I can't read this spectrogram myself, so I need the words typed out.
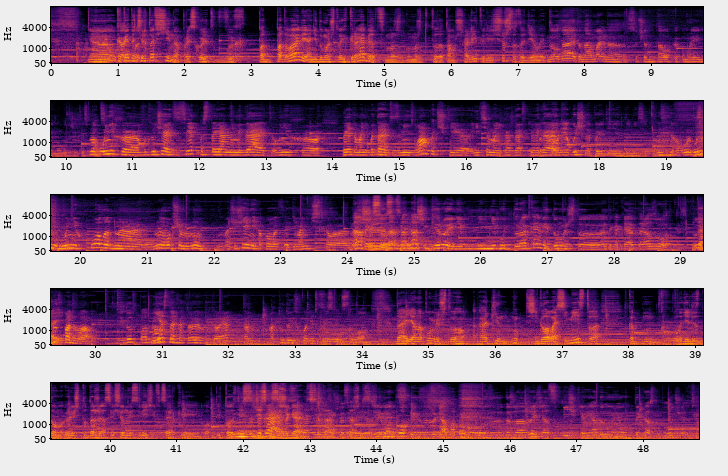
Э, Ну, как Какая-то бы- чертовщина происходит в их под- подвале, они думают, что их грабят, может, может кто-то там шалит или еще что-то делает. Ну да, это нормально с учетом того, в каком районе могут жить Ну, испанцы. у них э, выключается свет, постоянно мигает, у них э, при этом они пытаются заменить лампочки, и все равно они каждый раз Это перегорают. вполне обычное поведение для мексиканцев. У них холодно, ну, в общем, ну, ощущение какого-то демонического Наши, на- наши герои, не, не, не будь дураками, думают, что это какая-то разводка. И Да, идут и- в подвал. Идут в подвал. Место, которое, вот говорят, там оттуда исходит зло. Зло. Да, я напомню, что один, ну, точнее, глава семейства, ну, владелец дома, говорит, что даже освещенные свечи в церкви, вот и то Не здесь, здесь не зажигаются, зажигаются. не да, зажигаются. даже не Видимо, он зажигаются. плохо их зажигал. Попробовал даже зажечь от спички. Я думаю, у него прекрасно получилось.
